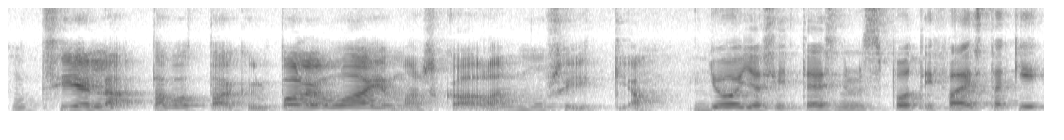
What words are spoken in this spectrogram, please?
mutta siellä tavoittaa kyllä paljon laajemman skaalan musiikkia. Joo, ja sitten esimerkiksi Spotifystakin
